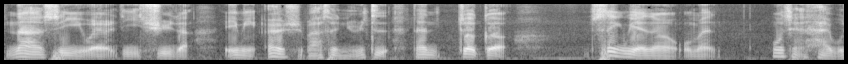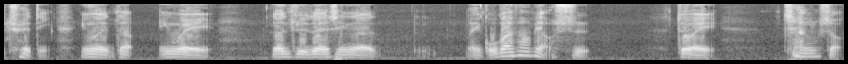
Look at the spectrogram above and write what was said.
纳西维尔地区的一名二十八岁女子，但这个性别呢，我们目前还不确定，因为的因为根据最新的美国官方表示。对枪手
